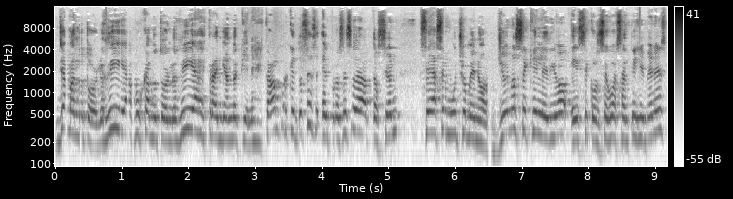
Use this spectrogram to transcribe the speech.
llamando todos los días, buscando todos los días, extrañando a quienes estaban, porque entonces el proceso de adaptación se hace mucho menor. Yo no sé quién le dio ese consejo a Santi Jiménez,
